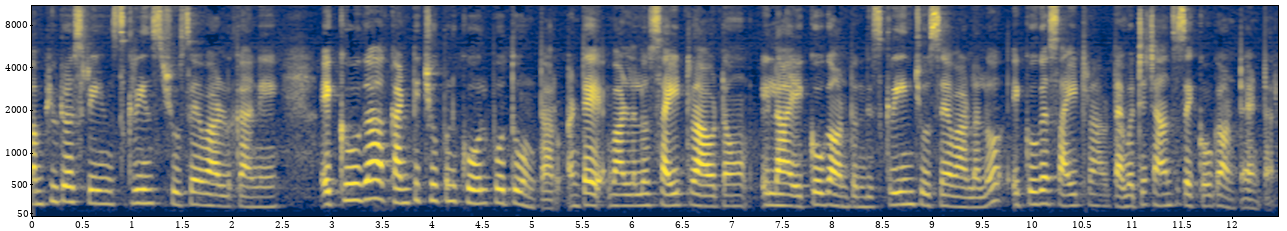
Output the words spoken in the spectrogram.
కంప్యూటర్ స్క్రీన్ స్క్రీన్స్ చూసేవాళ్ళు కానీ ఎక్కువగా కంటి చూపును కోల్పోతూ ఉంటారు. అంటే వాళ్ళలో సైట్ రావటం ఇలా ఎక్కువగా ఉంటుంది. స్క్రీన్ చూసే వాళ్ళలో ఎక్కువగా సైట్ రావటం వచ్చే ఛాన్సెస్ ఎక్కువగా ఉంటాయంటారు.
